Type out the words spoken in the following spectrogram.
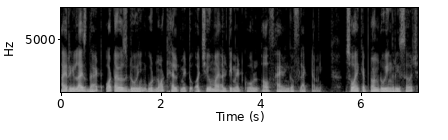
I realized that what I was doing would not help me to achieve my ultimate goal of having a flat tummy. So I kept on doing research,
